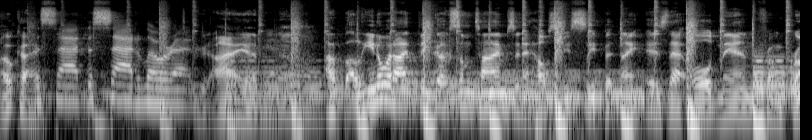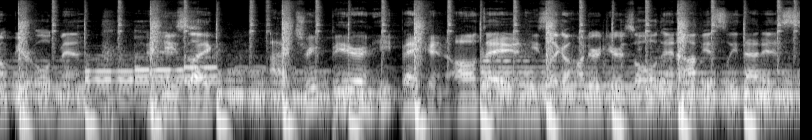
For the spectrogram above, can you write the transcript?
Okay. The sad the sad lower end. Dude, I am. I, you know what I think of sometimes, and it helps me sleep at night, is that old man from Grumpier Old Man, and he's like, "I drink beer and eat bacon all day," and he's like hundred years old, and obviously that is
